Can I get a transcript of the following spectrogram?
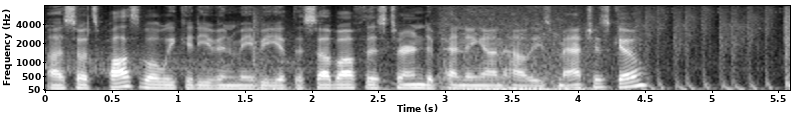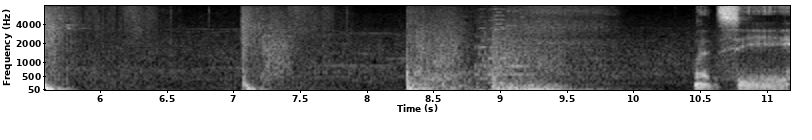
Uh, so it's possible we could even maybe get the sub off this turn depending on how these matches go. Let's see.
